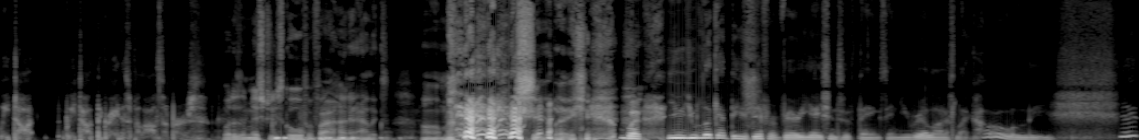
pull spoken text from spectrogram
we taught we taught the greatest philosophers. What is a mystery school for five hundred, Alex? Um, Shit, like but you you look at these different variations of things and you realize like holy shit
